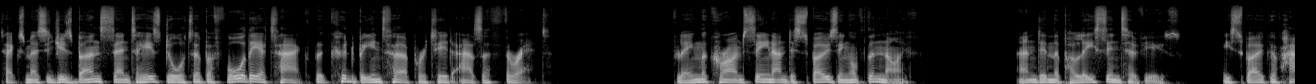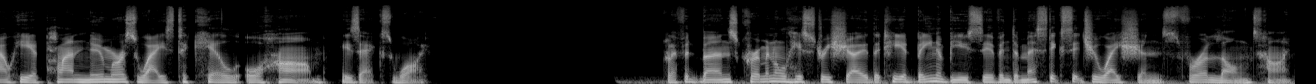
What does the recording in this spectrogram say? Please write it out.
Text messages Burns sent to his daughter before the attack that could be interpreted as a threat. Fleeing the crime scene and disposing of the knife. And in the police interviews, he spoke of how he had planned numerous ways to kill or harm his ex wife. Clifford Burns' criminal history showed that he had been abusive in domestic situations for a long time.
